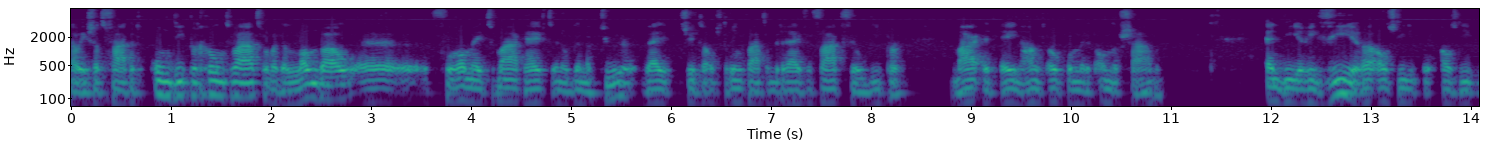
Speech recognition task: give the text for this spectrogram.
Nou is dat vaak het ondiepe grondwater, waar de landbouw vooral mee te maken heeft en ook de natuur. Wij zitten als drinkwaterbedrijven vaak veel dieper. Maar het een hangt ook wel met het ander samen. En die rivieren, als die, als die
